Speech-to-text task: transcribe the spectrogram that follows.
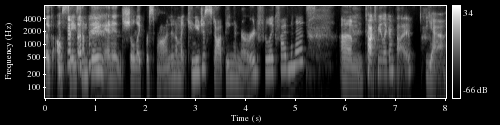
Like I'll say something and it she'll like respond and I'm like, "Can you just stop being a nerd for like 5 minutes?" Um Talk to me like I'm five. yeah.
